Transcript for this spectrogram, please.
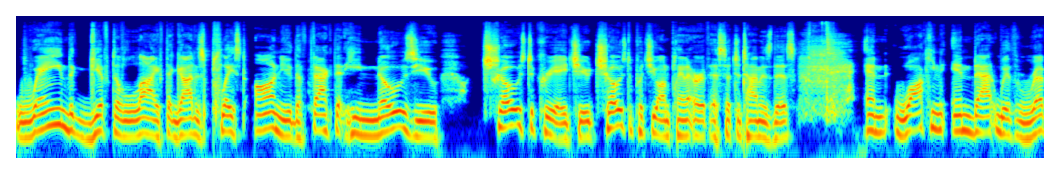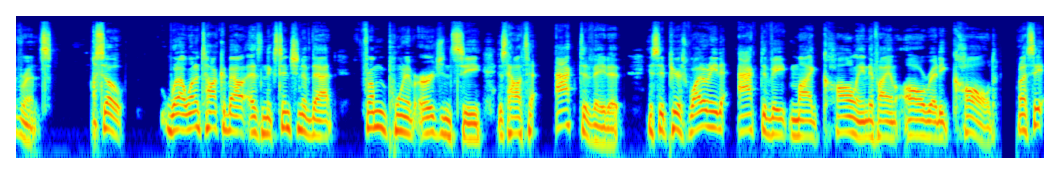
weighing the gift of life that God has placed on you, the fact that He knows you, chose to create you, chose to put you on planet Earth at such a time as this, and walking in that with reverence. So, what I want to talk about as an extension of that from the point of urgency is how to activate it. You say, Pierce, why do I need to activate my calling if I am already called? When I say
